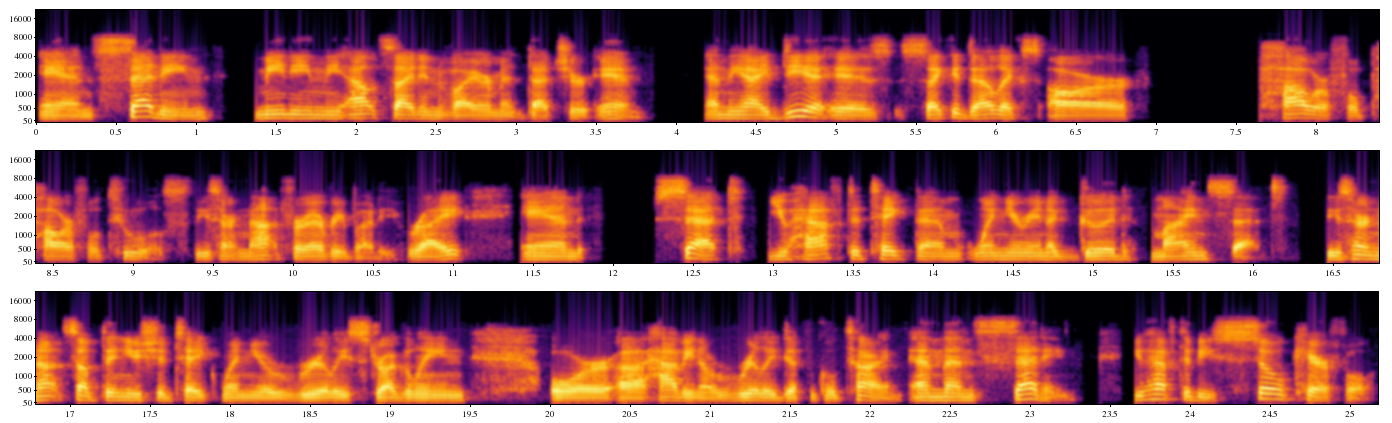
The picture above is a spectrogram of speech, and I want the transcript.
and setting, meaning the outside environment that you're in. And the idea is psychedelics are powerful, powerful tools. These are not for everybody, right? And set, you have to take them when you're in a good mindset. These are not something you should take when you're really struggling or uh, having a really difficult time. And then setting, you have to be so careful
